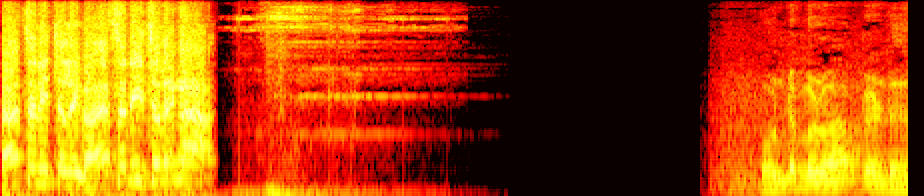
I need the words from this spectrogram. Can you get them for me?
ایسا نہیں چلے گا ایسا نہیں چلے گا۔ ਮੁੰਡ ਮਿਲਵਾ ਪਿੰਡ ਦੇ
